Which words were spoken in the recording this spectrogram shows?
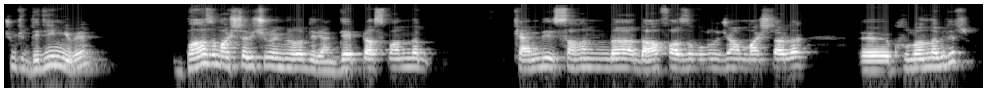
Çünkü dediğim gibi bazı maçlar için uygun olabilir. Yani deplasmanda kendi sahanda daha fazla bulunacağım maçlarda e, kullanılabilir.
